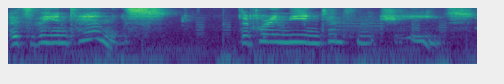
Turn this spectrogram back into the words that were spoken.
It's the intense. They're putting the intense in the cheese.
